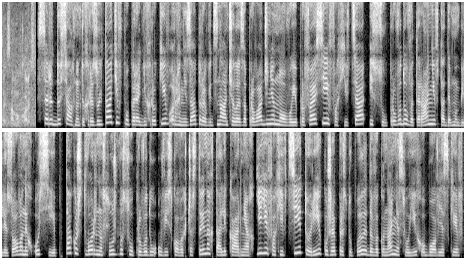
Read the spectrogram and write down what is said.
так само користь. Серед досягнутих результатів попередніх років організатори відзначили запровадження нової професії фахівця із супроводу ветеранів та демобілізованих осіб. Також створено службу супроводу у військових частинах та лікарнях. Її фахівці торік уже приступили до виконання своїх обов'язків.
